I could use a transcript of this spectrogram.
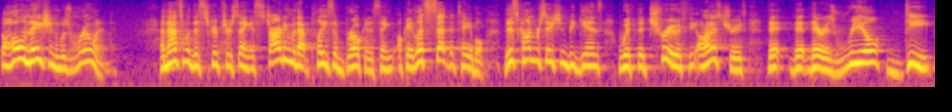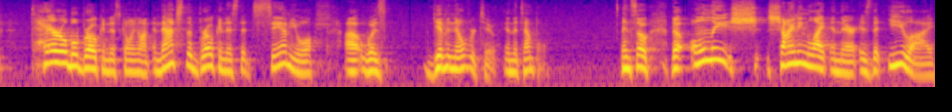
The whole nation was ruined. And that's what this scripture is saying. It's starting with that place of brokenness, saying, okay, let's set the table. This conversation begins with the truth, the honest truth, that, that there is real, deep, terrible brokenness going on. And that's the brokenness that Samuel uh, was given over to in the temple. And so the only sh- shining light in there is that Eli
